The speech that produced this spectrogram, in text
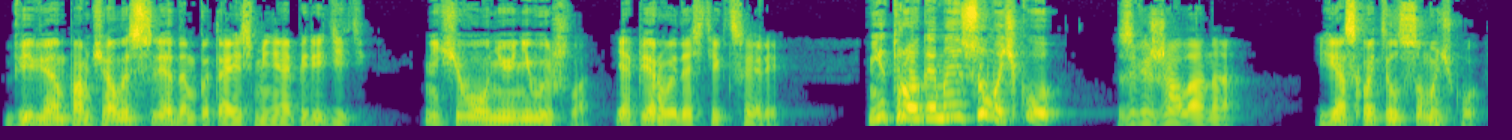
Вивиан помчалась следом, пытаясь меня опередить. Ничего у нее не вышло. Я первый достиг цели. «Не трогай мою сумочку!» – завизжала она. Я схватил сумочку,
